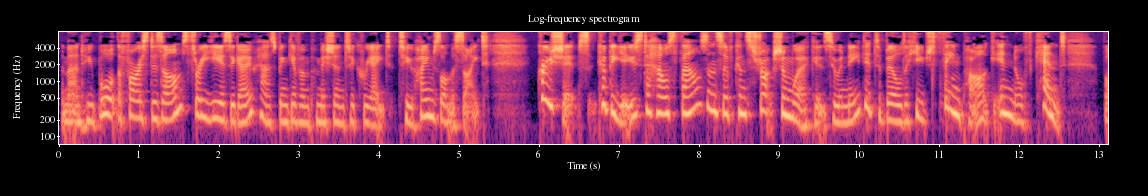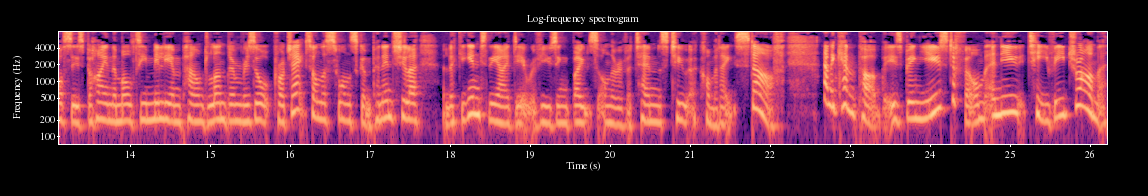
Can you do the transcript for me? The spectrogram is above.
The man who bought the foresters arms three years ago has been given permission to create two homes on the site Cruise ships could be used to house thousands of construction workers who are needed to build a huge theme park in North Kent. Bosses behind the multi million pound London resort project on the Swanscombe Peninsula are looking into the idea of using boats on the River Thames to accommodate staff. And a Kent pub is being used to film a new TV drama.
